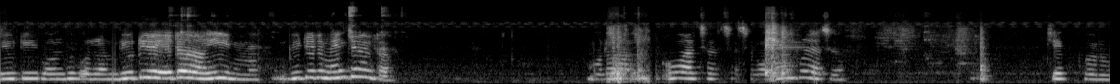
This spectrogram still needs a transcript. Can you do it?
বিউটি বন্ধ করলাম বিউটি এটা ই বিউটি এটা মেন চ্যানেলটা বলো, ও আচ্ছা আচ্ছা আচ্ছা বহরমপুরে আছো? চেক করো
